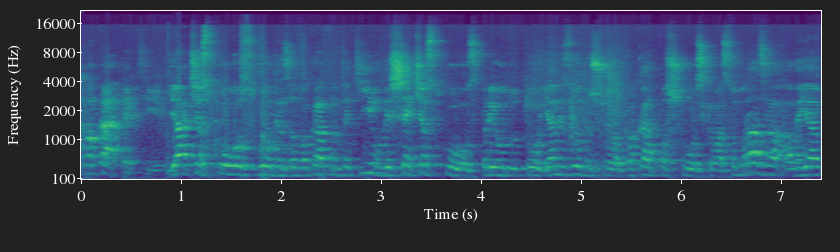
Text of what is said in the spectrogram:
адвокат Татіїв. Я частково згоден з адвокатом Татієм, лише частково з приводу того, я не згоден, що адвокат Пашковська вас образила, але я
